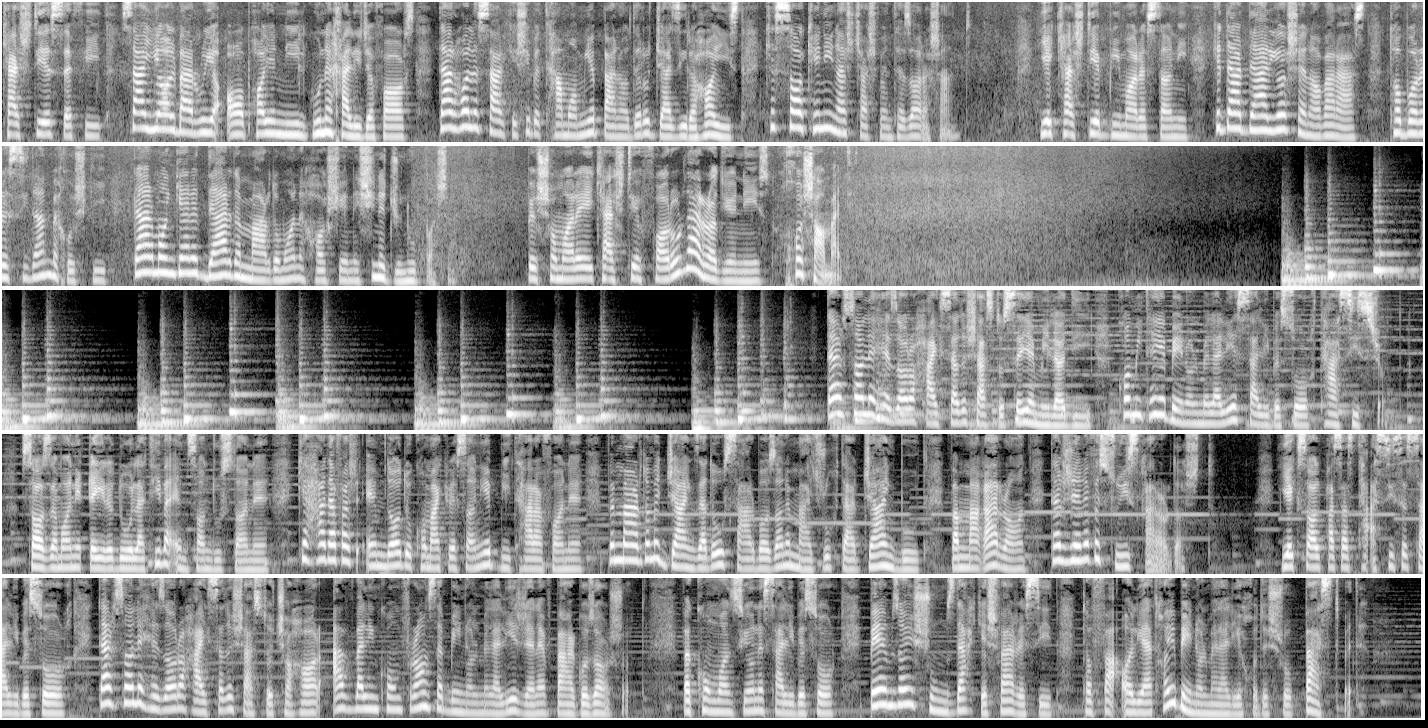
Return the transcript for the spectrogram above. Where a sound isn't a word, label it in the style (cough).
کشتی سفید سیال بر روی آبهای نیلگون خلیج فارس در حال سرکشی به تمامی بنادر و جزیره است که ساکنینش چشم انتظارشند. یک کشتی بیمارستانی که در دریا شناور است تا با رسیدن به خشکی درمانگر درد مردمان حاشیه نشین جنوب باشد. به شماره کشتی فارور در رادیو نیست خوش آمدید. سال 1863 میلادی کمیته بین المللی صلیب سرخ تأسیس شد. سازمانی غیر دولتی و انسان دوستانه که هدفش امداد و کمک رسانی بیطرفانه به مردم جنگ زده و سربازان مجروح در جنگ بود و مقران در ژنو سوئیس قرار داشت. یک سال پس از تأسیس صلیب سرخ در سال 1864 اولین کنفرانس بین المللی ژنو برگزار شد. و کنوانسیون صلیب سرخ به امضای 16 کشور رسید تا فعالیت های بین المللی خودش رو بست بده.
